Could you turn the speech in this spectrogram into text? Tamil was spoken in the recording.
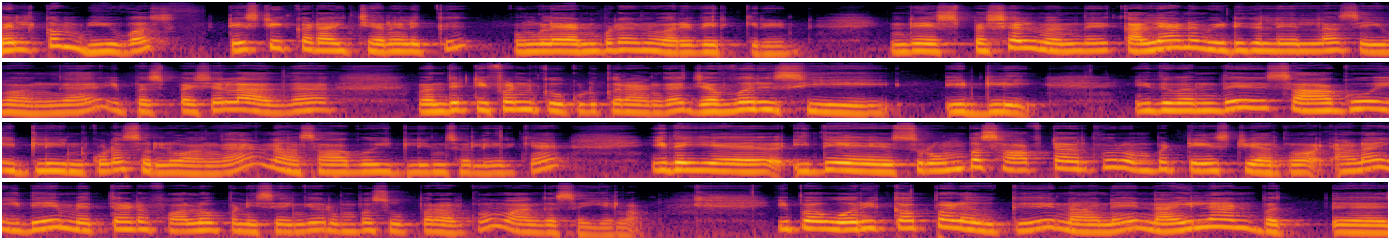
வெல்கம் வியூவர்ஸ் டேஸ்டி கடாய் சேனலுக்கு உங்களை அன்புடன் வரவேற்கிறேன். இன்றைய ஸ்பெஷல் வந்து கல்யாண வீடுகளெல்லாம் செய்வாங்க. இப்போ ஸ்பெஷலாக அதுதான் வந்து டிஃபனுக்கு கொடுக்குறாங்க. ஜவ்வரிசி இட்லி. இது வந்து சாகோ இட்லின்னு கூட சொல்லுவாங்க. நான் சாகோ இட்லின்னு சொல்லியிருக்கேன். இதை இது ரொம்ப சாஃப்டாக இருக்கும் ரொம்ப டேஸ்டியாக இருக்கும். ஆனால் இதே மெத்தடை ஃபாலோ பண்ணி செய்யுங்க. ரொம்ப சூப்பராக இருக்கும். வாங்க செய்யலாம். இப்போ ஒரு கப் அளவுக்கு நான் நைலான் பத்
